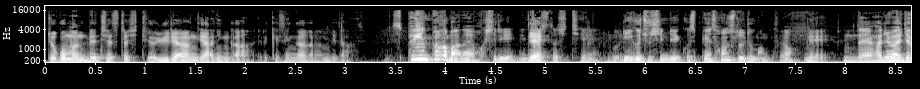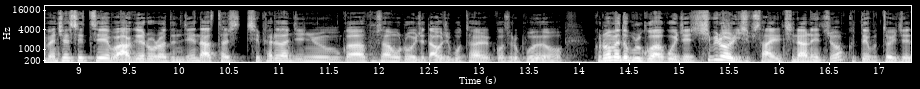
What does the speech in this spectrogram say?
조금은 맨체스터 시티가 유리한 게 아닌가 이렇게 생각을 합니다. 스페인파가 많아요, 확실히. 네. 맨체스터 시티에. 뭐 리그 출신도 있고 스페인 선수들도 많고요. 네. 네, 하지만 이제 맨체스터 시티의 뭐 아게로라든지 나스타시치, 페르난지뉴가 부상으로 이제 나오지 못할 것으로 보여요. 그럼에도 불구하고 이제 11월 24일 지난해죠. 그때부터 이제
